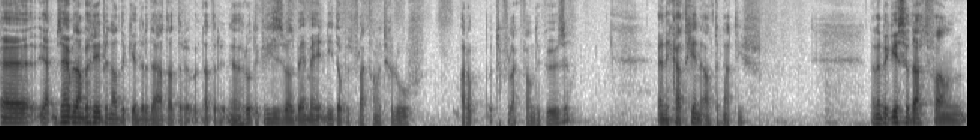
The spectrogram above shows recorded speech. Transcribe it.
uh, ja, ze hebben dan begrepen dat ik inderdaad dat er, dat er een grote crisis was bij mij, niet op het vlak van het geloof, maar op het vlak van de keuze. En ik had geen alternatief. Dan heb ik eerst gedacht van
